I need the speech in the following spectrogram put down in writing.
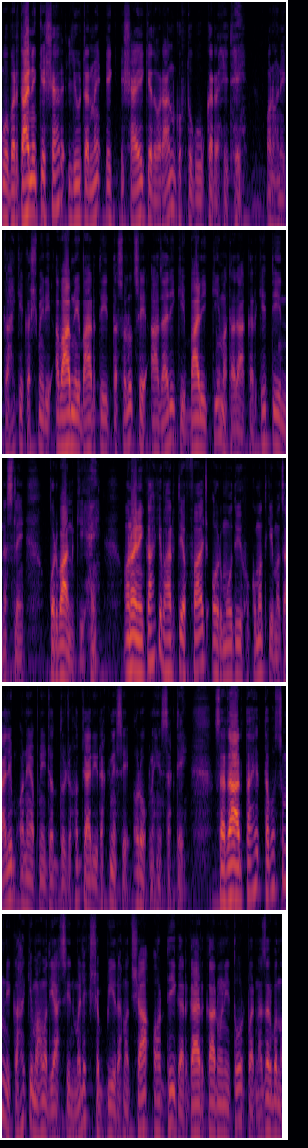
وہ برطانیہ کے شہر لیوٹن میں ایک عشائے کے دوران گفتگو کر رہے تھے انہوں نے کہا کہ کشمیری عوام نے بھارتی تسلط سے آزادی کی باری قیمت ادا کر کے تین نسلیں قربان کی ہیں انہوں نے کہا کہ بھارتی افواج اور مودی حکومت کے مظالم انہیں اپنی جد و جہد جاری رکھنے سے روک نہیں سکتے سردار طاہر تبسم نے کہا کہ محمد یاسین ملک شبیر احمد شاہ اور دیگر غیر قانونی طور پر نظر بند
